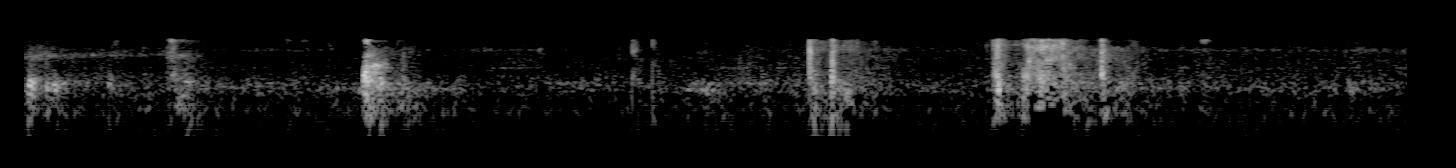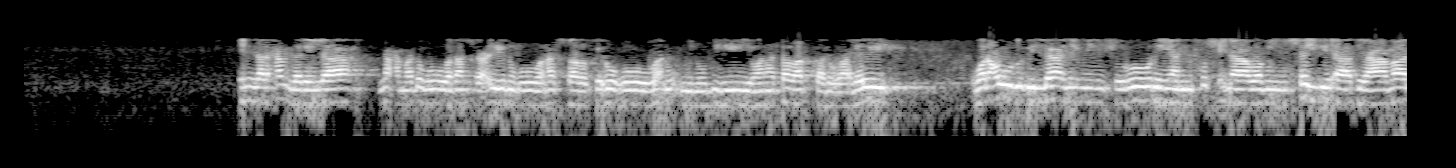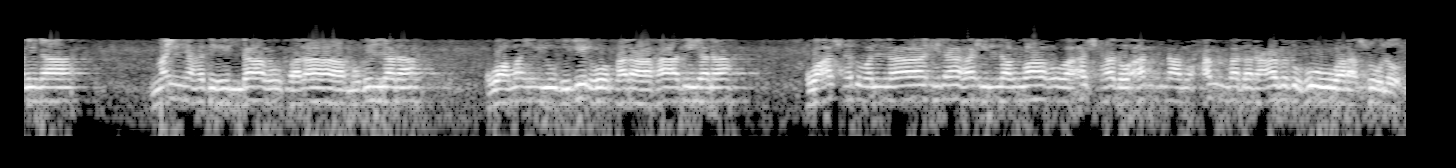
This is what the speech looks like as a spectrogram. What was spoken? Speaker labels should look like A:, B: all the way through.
A: إن الحمد لله نحمده ونستعينه ونستغفره ونؤمن به ونتوكل عليه ونعوذ بالله من شرور أنفسنا ومن سيئات عمالنا من يهده الله فلا مضلنا ومن يذلله فلا هادي له، وأشهد أن لا إله إلا الله، وأشهد أن محمد عبده ورسوله.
